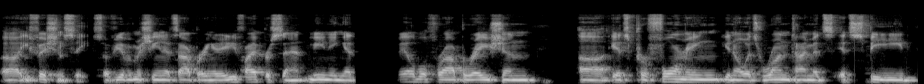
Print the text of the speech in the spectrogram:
uh, efficiency. So if you have a machine that's operating at 85%, meaning it's available for operation, uh, it's performing, you know, its runtime, its its speed,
